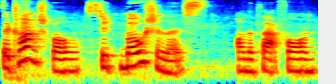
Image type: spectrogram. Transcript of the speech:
The Trunchbull stood motionless on the platform.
